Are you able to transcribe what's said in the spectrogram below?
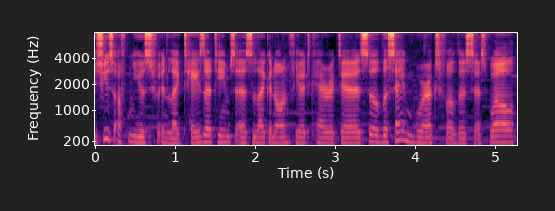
she's often used in like taser teams as like an on-field character, so the same works for this as well.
